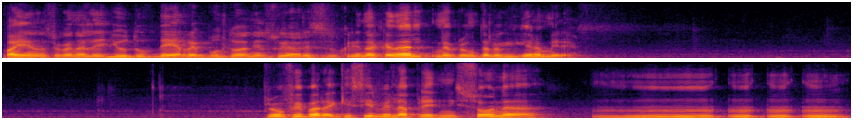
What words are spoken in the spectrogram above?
Vayan a nuestro canal de YouTube, dr.daniel se suscriben al canal, me preguntan lo que quieran, mire. Profe, ¿para qué sirve la prednisona? Mm, mm, mm,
